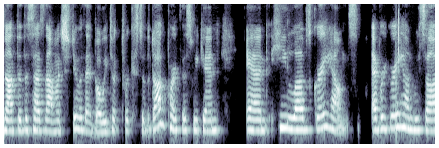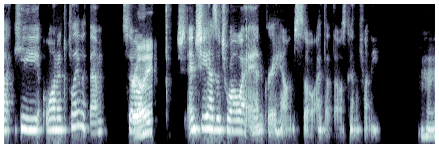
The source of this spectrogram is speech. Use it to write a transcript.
not that this has that much to do with it, but we took Twix to the dog park this weekend and he loves greyhounds. Every greyhound we saw, he wanted to play with them. So really? and she has a chihuahua and greyhounds, so I thought that was kind of funny. hmm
